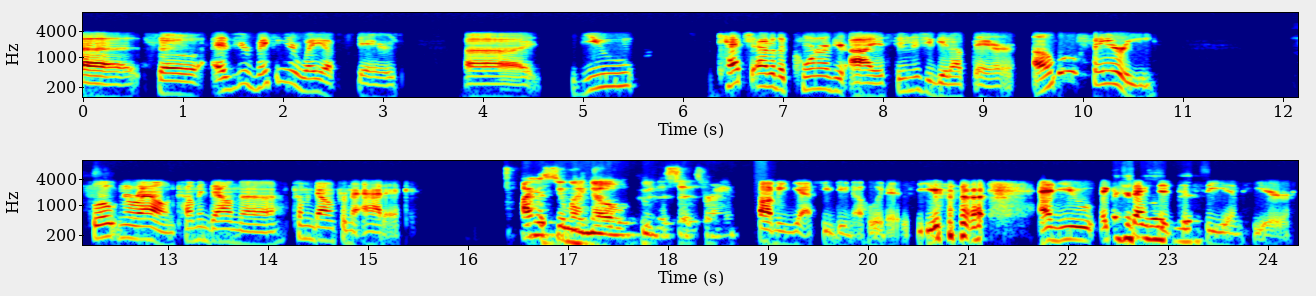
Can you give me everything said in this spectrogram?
Uh, so as you're making your way upstairs, uh, you catch out of the corner of your eye as soon as you get up there a little fairy floating around, coming down the coming down from the attic. I assume I know who this is, right? I mean, yes, you do know who it is. You and you just a little expected to see him here.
